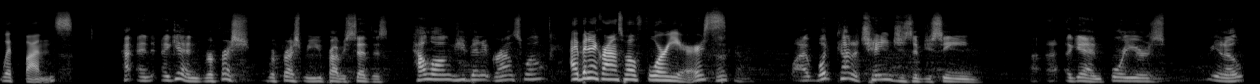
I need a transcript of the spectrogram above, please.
with funds. And again, refresh refresh me. You probably said this. How long have you been at Groundswell? I've been at Groundswell four years. Okay. What kind of changes have you seen? Uh, again, four years, you know,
